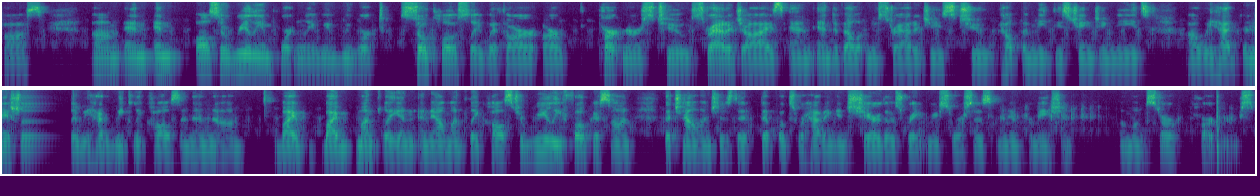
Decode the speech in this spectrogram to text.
costs. Um, and and also really importantly, we we worked so closely with our our partners to strategize and and develop new strategies to help them meet these changing needs. Uh, we had initially we had weekly calls and then um, by by monthly and, and now monthly calls to really focus on the challenges that, that folks were having and share those great resources and information amongst our partners.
